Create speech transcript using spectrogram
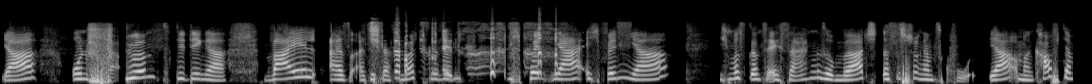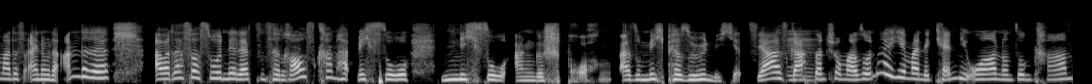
ja, und Ja. stürmt die Dinger, weil, also als ich Ich das Merch gesehen, ich bin, ja, ich bin ja, ich muss ganz ehrlich sagen, so Merch, das ist schon ganz cool, ja, und man kauft ja mal das eine oder andere, aber das, was so in der letzten Zeit rauskam, hat mich so nicht so angesprochen, also mich persönlich jetzt, ja, es gab Mhm. dann schon mal so, na, hier meine Candy-Ohren und so ein Kram,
